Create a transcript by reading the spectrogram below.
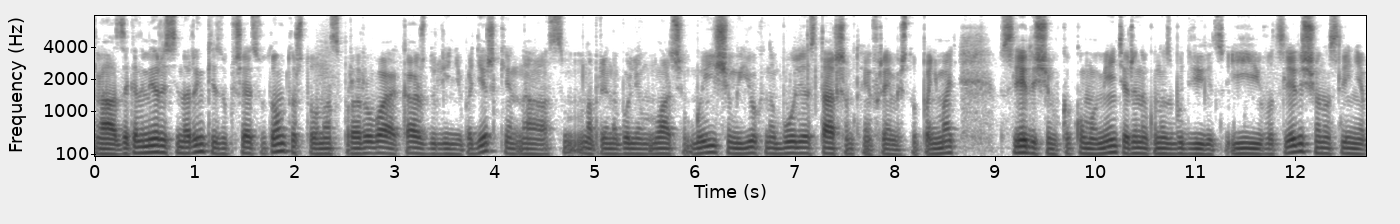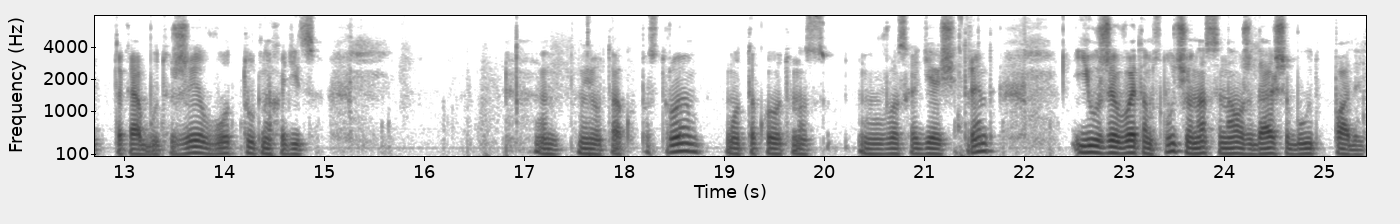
а закономерности на рынке заключается в том, то, что у нас прорывая каждую линию поддержки, на, например, на более младшем, мы ищем ее на более старшем таймфрейме, чтобы понимать в следующем, в каком моменте рынок у нас будет двигаться. И вот следующая у нас линия такая будет уже вот тут находиться. Мы ее вот так вот построим. Вот такой вот у нас восходящий тренд. И уже в этом случае у нас цена уже дальше будет падать.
